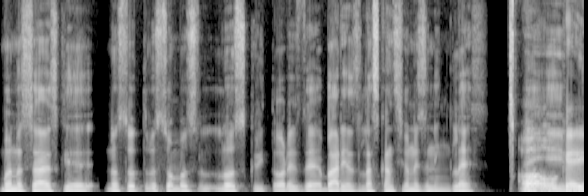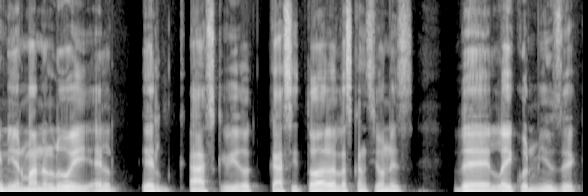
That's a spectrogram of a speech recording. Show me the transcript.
Bueno, sabes que nosotros somos los escritores de varias de las canciones en inglés. Oh, Y ok. Mi hermano Louis, él, él ha escrito casi todas las canciones de Lakewood Music.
